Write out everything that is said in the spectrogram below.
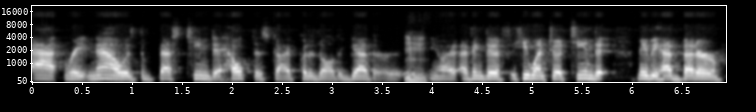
at right now is the best team to help this guy put it all together. Mm-hmm. You know, I, I, think that if he went to a team that maybe had better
